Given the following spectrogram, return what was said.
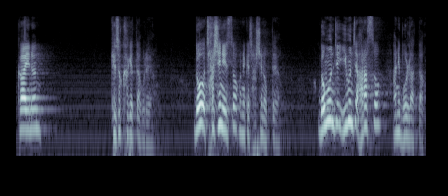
그 아이는 계속 하겠다고 그래요. 너 자신 있어? 그러니까 자신 없대요. 너 문제 이 문제 알았어? 아니 몰랐다고.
